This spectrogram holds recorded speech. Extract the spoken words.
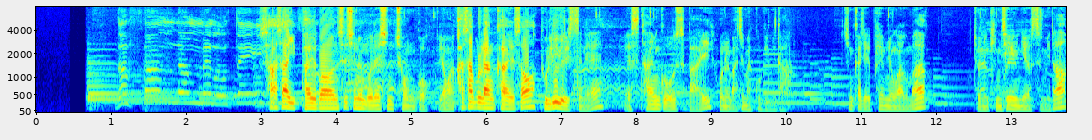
4428번 쓰시는 분의 신청곡 영화 카사블랑카에서 둘리 윌슨의 As Time Goes By 오늘 마지막 곡입니다. 지금까지 FM 영화 음악 저는 김세윤이었습니다.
